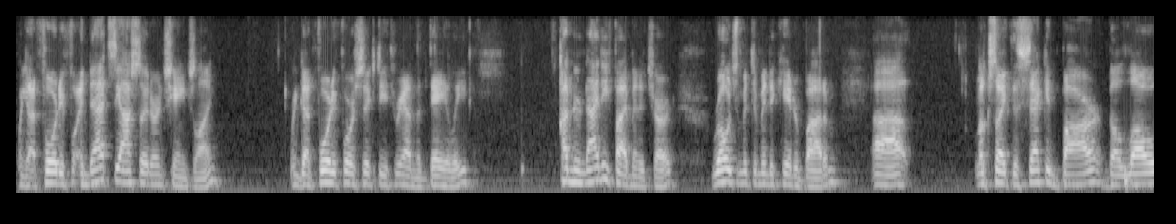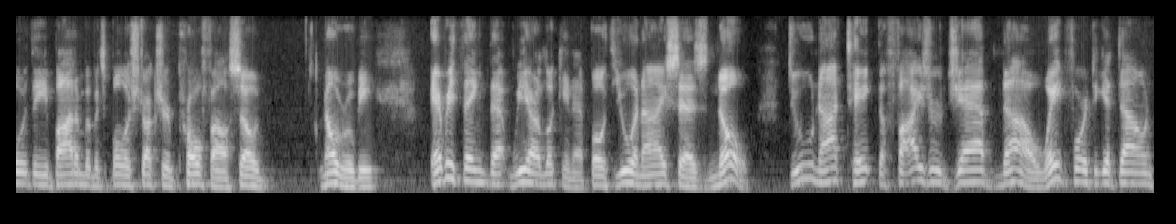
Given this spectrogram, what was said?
We got 44, and that's the oscillator and change line. We got 44.63 on the daily, 195 minute chart. Rhodes Momentum Indicator bottom. Uh, looks like the second bar below the bottom of its bullish structured profile. So, no, Ruby. Everything that we are looking at, both you and I, says no do not take the Pfizer jab now. Wait for it to get down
